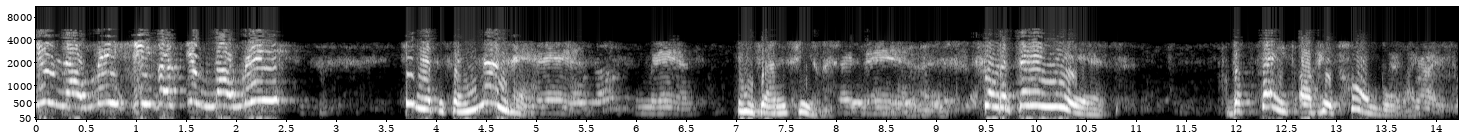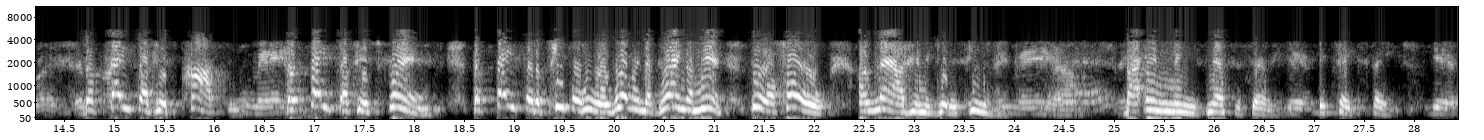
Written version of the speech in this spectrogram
you know me, Jesus, you know me. He didn't have to say none of that. Amen. And he got his healing. Amen. So the thing is, the faith of his homeboy. Right. Right. the faith of his posse, Amen. the faith of his friends, the faith of the people who were willing to bring him in through a hole allowed him to get his healing. Amen. By any means necessary, Yes. it takes faith. Yes.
